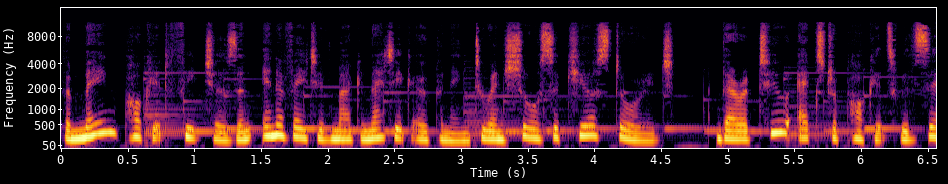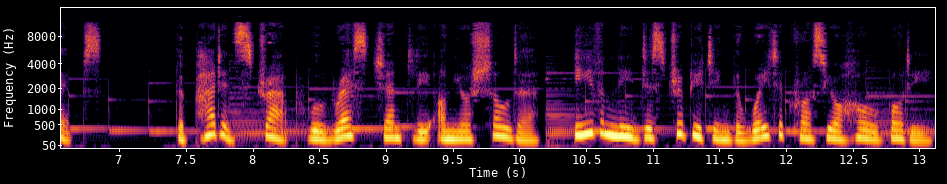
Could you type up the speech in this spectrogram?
The main pocket features an innovative magnetic opening to ensure secure storage. There are two extra pockets with zips. The padded strap will rest gently on your shoulder, evenly distributing the weight across your whole body.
